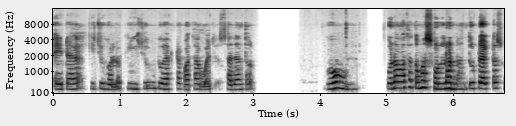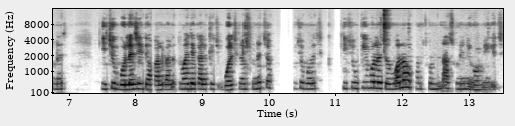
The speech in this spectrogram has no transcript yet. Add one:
এইটা কিছু হলো। কিছু দু একটা কথা বলছো সাজান তো ঘুম, কোনো কথা তোমার শুনলো না, দুটো একটা শুনেছি, কিছু বলেছি সকালবেলা। তোমায় যে কাল কিছু বলছিলাম, শুনেছো? কিছু বলছি, কিছু কি বলেছ বলো? এখন শুন, না শুনিনি, ঘুমিয়ে গেছি।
